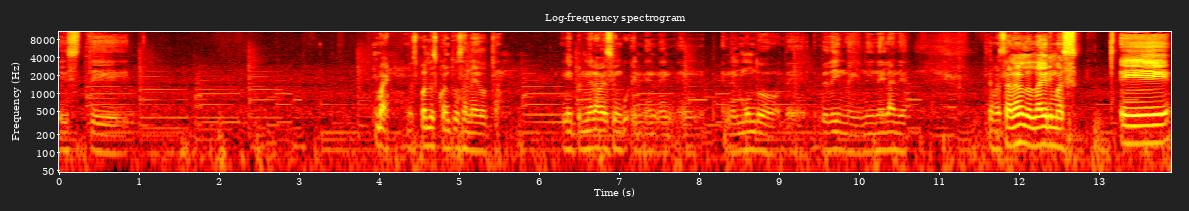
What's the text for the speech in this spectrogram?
Este, bueno, después les cuento esa anécdota. Mi primera vez en, el mundo de, Disney, en Disneylandia. Se me salieron las lágrimas. Eh,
